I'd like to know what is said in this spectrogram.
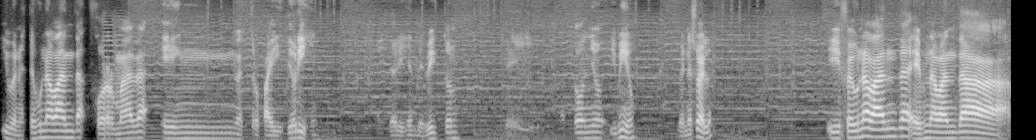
Y bueno, esta es una banda formada en nuestro país de origen, de origen de Víctor, de Antonio y mío, Venezuela. Y fue una banda, es una banda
